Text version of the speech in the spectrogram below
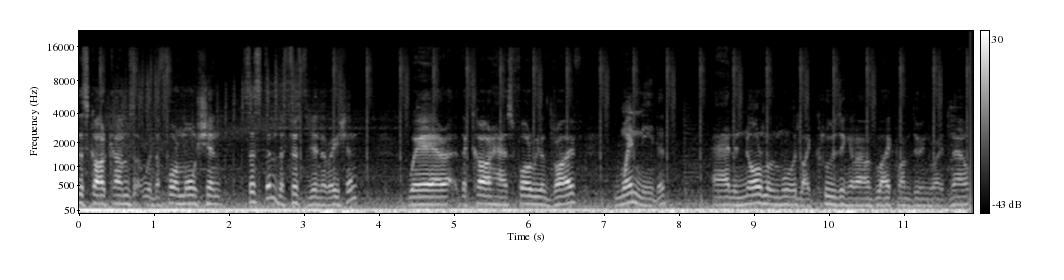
This car comes with the 4Motion system, the fifth generation, where the car has four-wheel drive when needed, and in normal mode like cruising around like what I'm doing right now,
